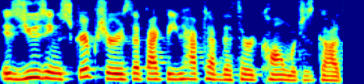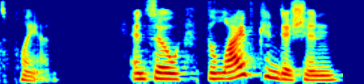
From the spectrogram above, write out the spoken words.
is using scripture is the fact that you have to have the third column, which is God's plan. And so the life condition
